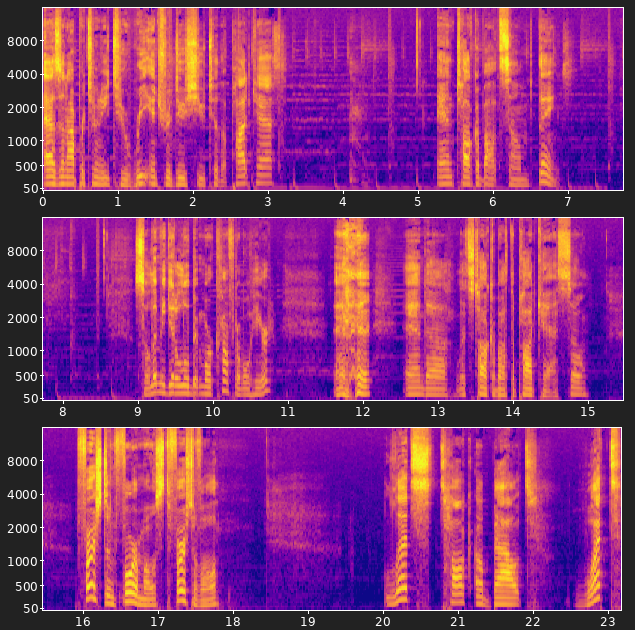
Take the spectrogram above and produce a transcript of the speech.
as an opportunity to reintroduce you to the podcast and talk about some things. So let me get a little bit more comfortable here. and uh, let's talk about the podcast. So, first and foremost, first of all, let's talk about what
